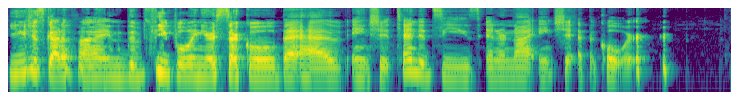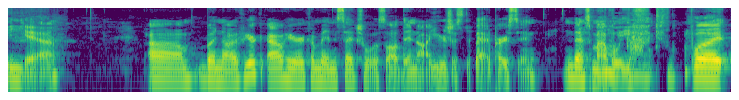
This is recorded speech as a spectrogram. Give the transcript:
just gotta find the people in your circle that have ancient tendencies and are not ancient at the core. yeah. Um, but no, if you're out here committing sexual assault, then no, you're just a bad person. That's my oh belief. My but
